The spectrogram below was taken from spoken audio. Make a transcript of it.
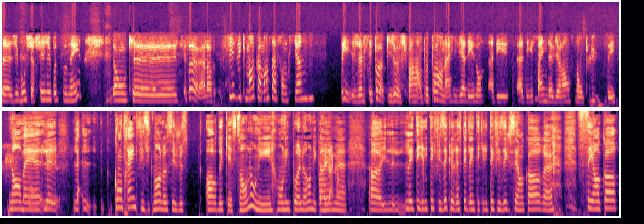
euh, j'ai beau chercher, j'ai pas de souvenirs. Donc, euh, c'est ça. Alors, physiquement, comment ça fonctionne? Tu sais, je le sais pas. Puis je, je pense, on peut pas en arriver à des zones, à des, à des scènes de violence non plus. tu sais. Non, mais Donc, le, euh, la, le- contraindre physiquement, là, c'est juste hors de question. Là, on est, on n'est pas là. On est quand On même euh, euh, l'intégrité physique, le respect de l'intégrité physique, c'est encore, euh, c'est encore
